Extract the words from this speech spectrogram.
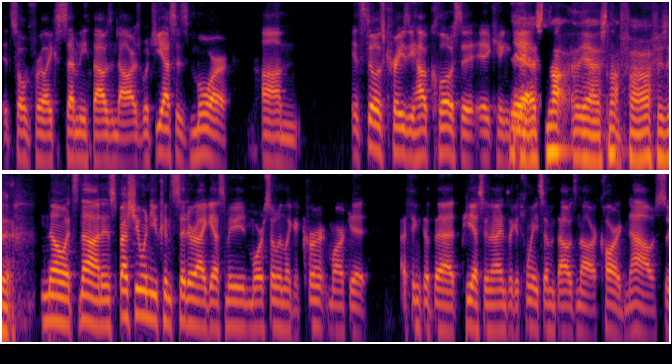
It sold for like seventy thousand dollars, which yes is more. Um, it still is crazy how close it, it can get. Yeah, it's not. Yeah, it's not far off, is it? No, it's not, and especially when you consider, I guess, maybe more so in like a current market I think that that PSA 9 is like a $27,000 card now. So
